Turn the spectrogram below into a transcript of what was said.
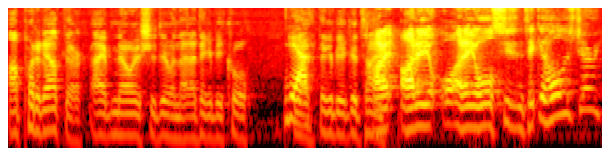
I'll put it out there. I have no issue doing that. I think it'd be cool. Yeah. I think it'd be a good time. Are they, are they are they all season ticket holders, Jerry?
